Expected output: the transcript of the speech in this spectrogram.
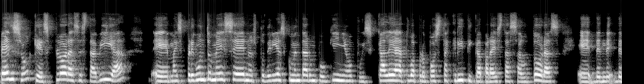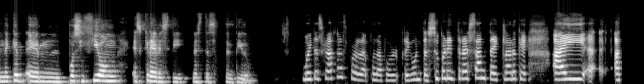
penso que exploras esta vía Eh, mas pregúntome se nos poderías comentar un pouquiño pois cal é a túa proposta crítica para estas autoras, eh, dende, dende que eh, posición escreves ti neste sentido? Muchas gracias por la, por la pregunta. Súper interesante. Claro que hay eh, a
